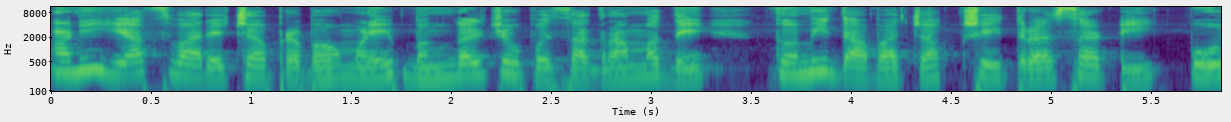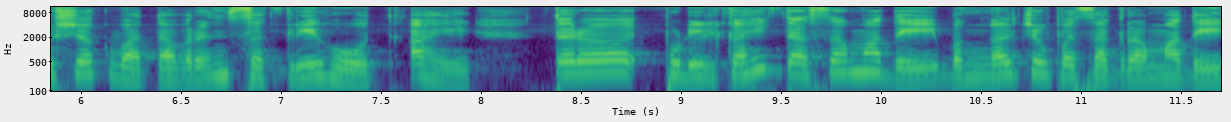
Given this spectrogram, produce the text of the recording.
आणि याच वाऱ्याच्या प्रभावामुळे बंगालच्या उपसागरामध्ये कमी दाबाच्या क्षेत्रासाठी पोषक वातावरण सक्रिय होत आहे. तर पुढील काही तासामध्ये बंगालच्या उपसागरामध्ये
